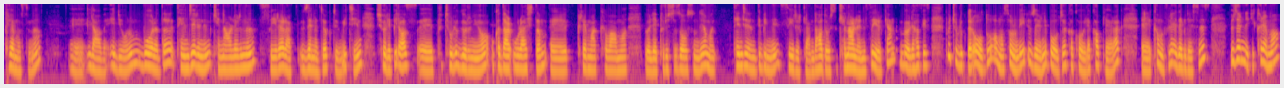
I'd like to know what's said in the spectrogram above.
kremasını e, ilave ediyorum. Bu arada tencerenin kenarlarını sıyırarak üzerine döktüğüm için şöyle biraz e, pütürlü görünüyor. O kadar uğraştım e, krema kıvamı böyle pürüzsüz olsun diye ama tencerenin dibini sıyırırken daha doğrusu kenarlarını sıyırırken böyle hafif pütürlükler oldu ama sorun değil. Üzerini bolca kakao ile kaplayarak e, kamufle edebilirsiniz. Üzerindeki krema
